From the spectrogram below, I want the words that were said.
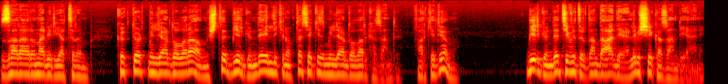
Zararına bir yatırım. 44 milyar dolara almıştı. Bir günde 52.8 milyar dolar kazandı. Fark ediyor mu? Bir günde Twitter'dan daha değerli bir şey kazandı yani.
